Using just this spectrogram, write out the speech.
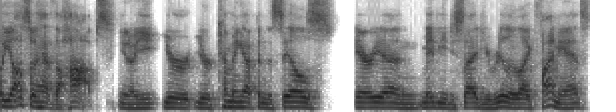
Well, you also have the hops. You know, you, you're you're coming up in the sales area, and maybe you decide you really like finance,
